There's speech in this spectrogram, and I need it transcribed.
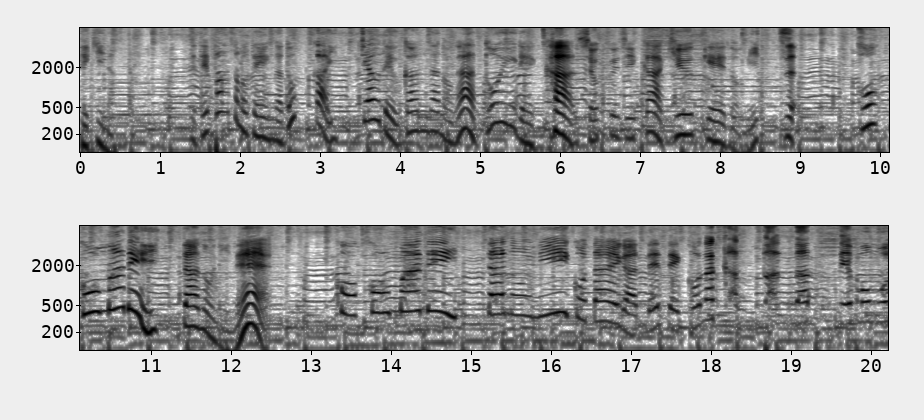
的なでデパートの店員がどっか行っちゃうで浮かんだのがトイレか食事か休憩の3つ。ここまで行ったのにね。ここまで行ったのに答えが出てこなかったんだってもも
